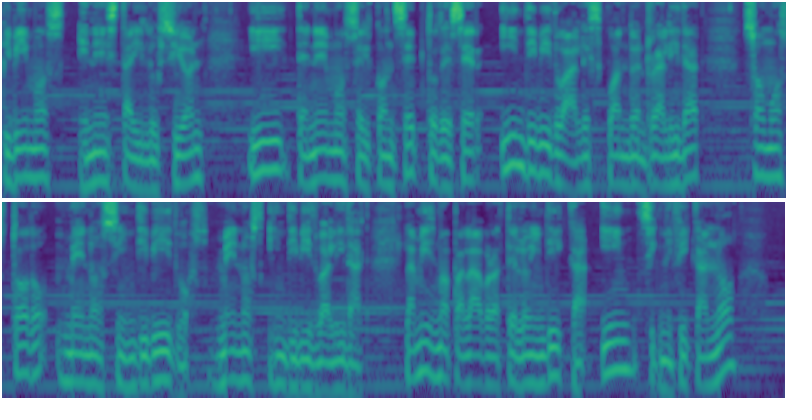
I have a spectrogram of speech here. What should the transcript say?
Vivimos en esta ilusión y tenemos el concepto de ser individuales cuando en realidad somos todo menos individuos, menos individualidad. La misma palabra te lo indica, in significa no,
